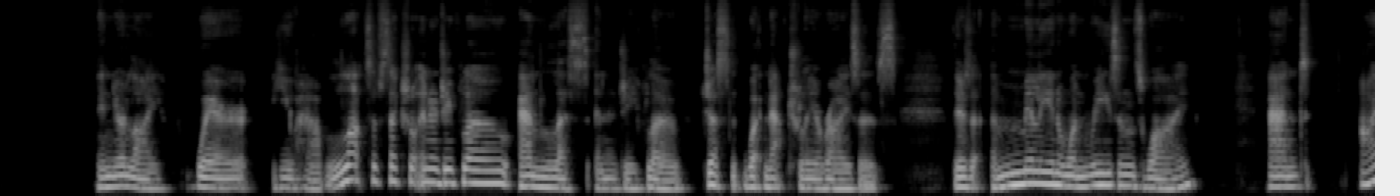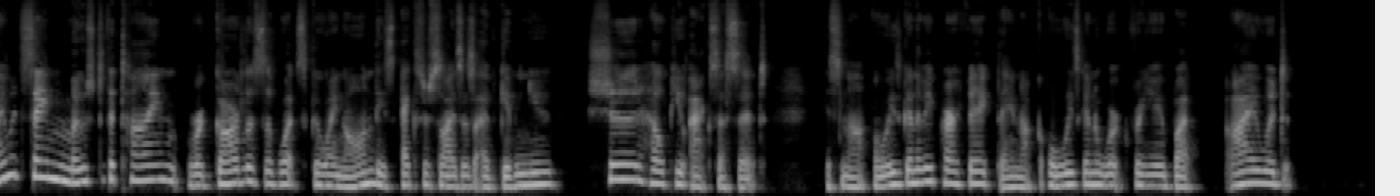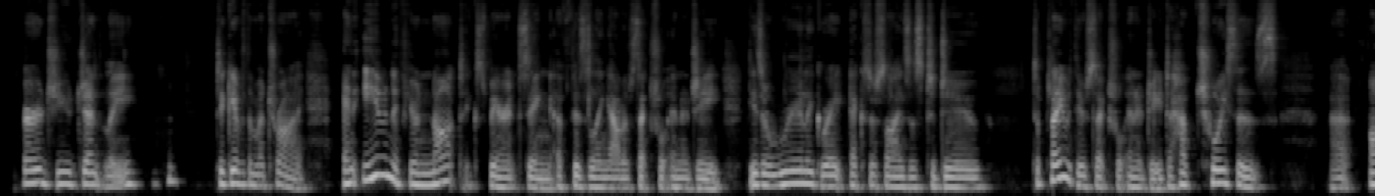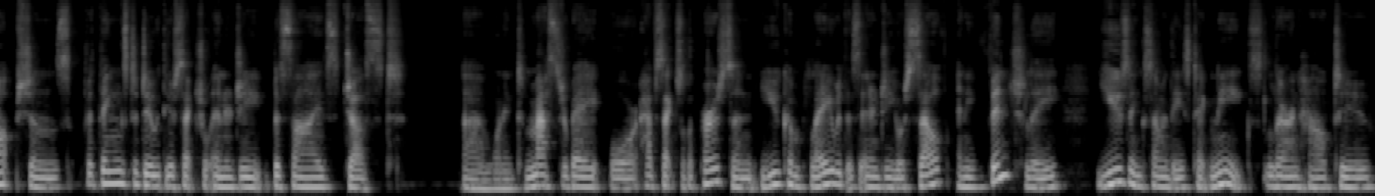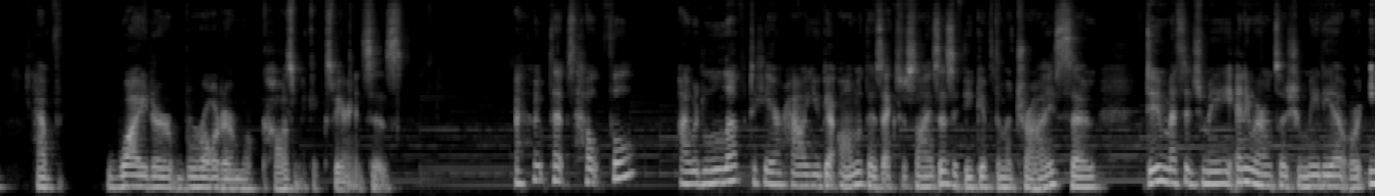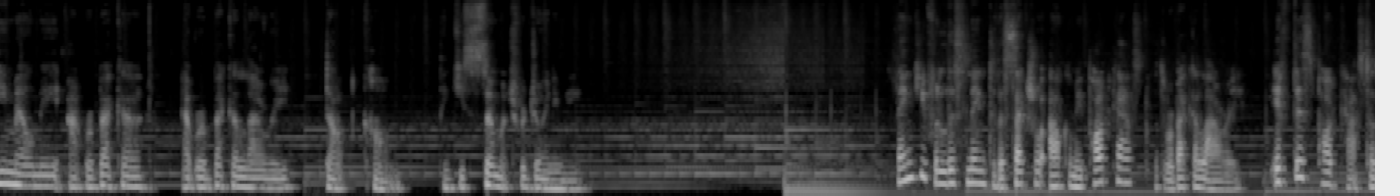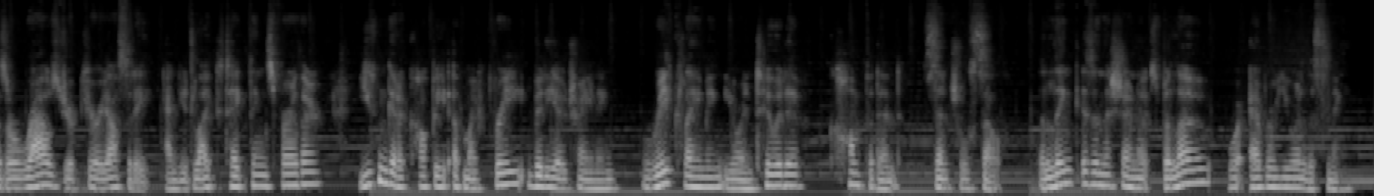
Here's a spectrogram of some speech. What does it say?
in your life where you have lots of sexual energy flow and less energy flow, just what naturally arises. There's a million and one reasons why. And I would say most of the time, regardless of what's going on, these exercises I've given you should help you access it. It's not always going to be perfect. They're not always going to work for you, but I would urge you gently to give them a try. And even if you're not experiencing a fizzling out of sexual energy, these are really great exercises to do to play with your sexual energy, to have choices uh, options for things to do with your sexual energy besides just um, wanting to masturbate or have sex with a person, you can play with this energy yourself and eventually, using some of these techniques, learn how to have wider, broader, more cosmic experiences. I hope that's helpful. I would love to hear how you get on with those exercises if you give them a try. So do message me anywhere on social media or email me at Rebecca at RebeccaLowrie.com. Thank you so much for joining me. Thank you for listening to the Sexual Alchemy Podcast with Rebecca Lowrie. If this podcast has aroused your curiosity and you'd like to take things further, you can get a copy of my free video training, Reclaiming Your Intuitive, Confident, Sensual Self. The link is in the show notes below, wherever you are listening.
